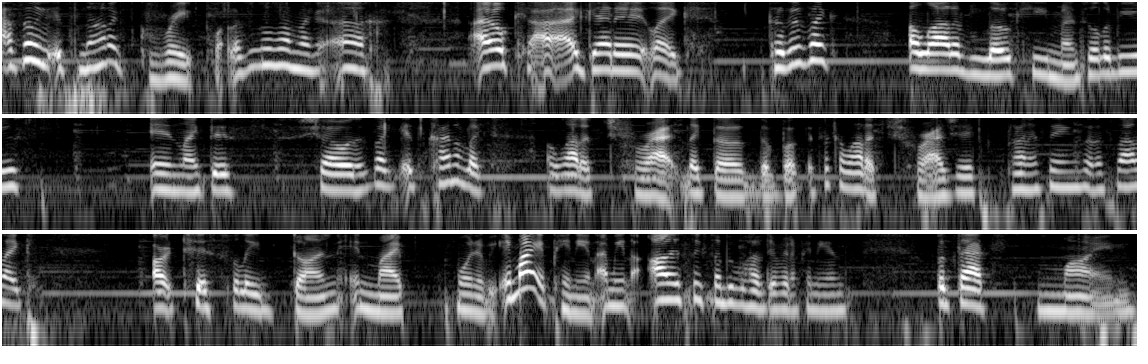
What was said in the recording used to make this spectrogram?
You, it's not a great plot. This is what I'm like, ugh. I okay, I get it, like, cause it's like a lot of low key mental abuse in like this show, and it's like it's kind of like a lot of tra like the the book. It's like a lot of tragic kind of things, and it's not like artistfully done in my point of view. In my opinion, I mean, honestly, some people have different opinions, but that's mine.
